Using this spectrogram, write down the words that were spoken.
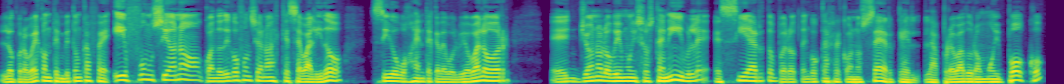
lo probé con Te Invito a un Café y funcionó. Cuando digo funcionó es que se validó. Sí hubo gente que devolvió valor. Eh, yo no lo vi muy sostenible, es cierto, pero tengo que reconocer que la prueba duró muy poco.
